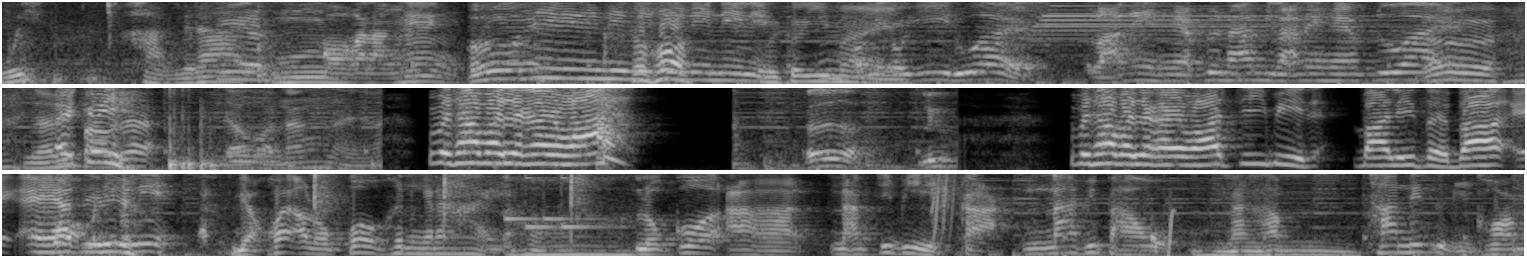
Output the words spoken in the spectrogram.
อุ้ยขาดไม่ได้อืมคอกำลังแห้งเออ นี่นี่นี่นี่นี่นี่อุ๊ยเก้าอี้ใหม่ มีเก้าอี้ด้วย ร้านไอแฮปด้วยนะ มีร้านไอแฮปด้วย เออไอ้เก้าอี้เดี๋ยวขอนั่งหน่อยนะไปทำมายังไงวะ เออลืม ไปทำมายังไงวะจีบีดบาลีสวยบ้างไอ้ไอ้บฮัอสกซีนี่นี่เดี๋ยวค่อยเอาโลโก้ขึ้นก็ได้ โลโก้อ่าน้ำจีบีกับหน้าพี่เปานะครับ ถ้านึกถึงคอม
